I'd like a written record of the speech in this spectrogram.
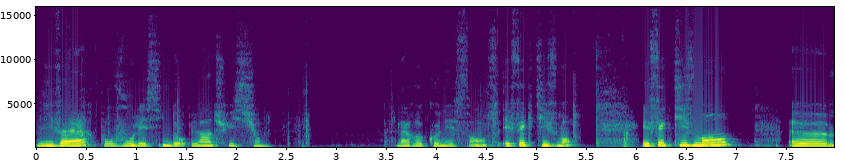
l'hiver pour vous, les signes d'eau, l'intuition, la reconnaissance. Effectivement. Effectivement, euh,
